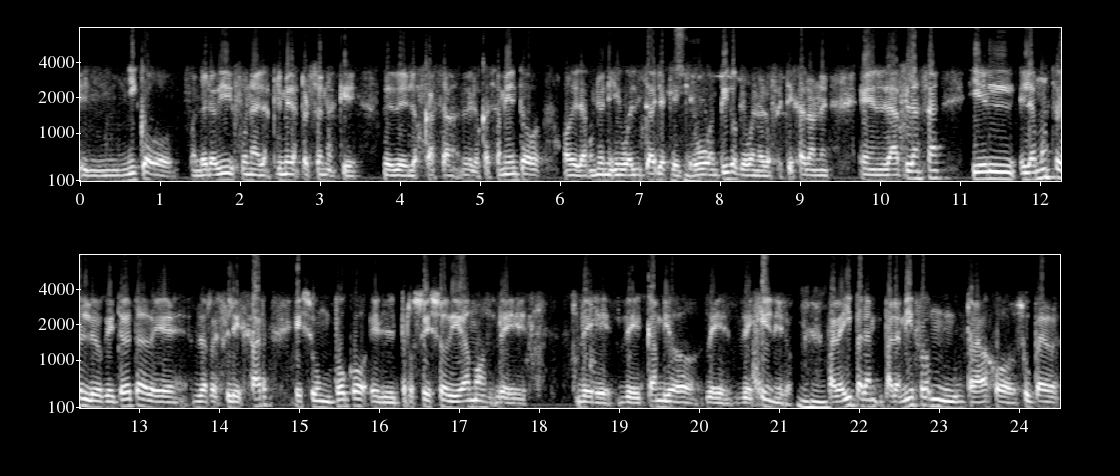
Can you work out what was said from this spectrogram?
Nico, cuando era Vivi, fue una de las primeras personas que de, los casa, de los casamientos o de las uniones igualitarias que, hubo en Pico, que bueno, lo festejaron en la plaza. Y el, la muestra lo que trata de, reflejar es un poco el proceso, digamos, de, de, cambio de, género. Para ahí, para, para mí fue un trabajo súper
